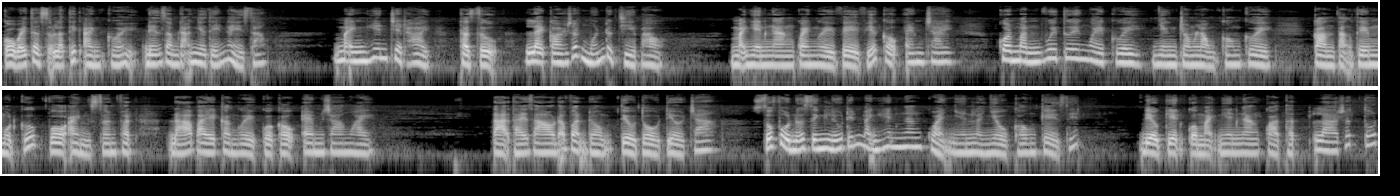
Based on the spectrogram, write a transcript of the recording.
Cô ấy thật sự là thích anh cười đến dâm đãng như thế này sao? Mạnh Hiên triệt hỏi, thật sự lại còn rất muốn được chỉ bảo. Mạnh Hiên ngang quay người về phía cậu em trai, khuôn mặt vui tươi ngoài cười nhưng trong lòng không cười, còn tặng thêm một cước vô ảnh sơn Phật đá bay cả người của cậu em ra ngoài. Tạ Thái Giao đã vận động tiểu tổ điều tra, số phụ nữ dính líu đến Mạnh Hiên ngang quả nhiên là nhiều không kể xiết. Điều kiện của Mạnh Hiên ngang quả thật là rất tốt.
